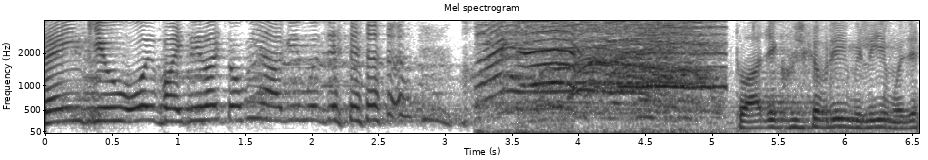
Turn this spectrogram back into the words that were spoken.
Thank you ओए भाई इतनी सारी टॉफी आ गई मुझे। तो आज एक खुशखबरी मिली है मुझे।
